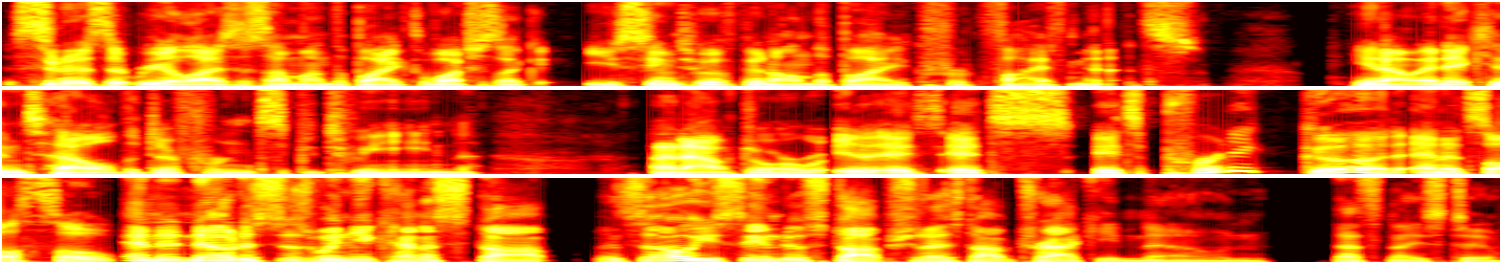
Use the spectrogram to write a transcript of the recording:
As soon as it realizes I'm on the bike, the watch is like you seem to have been on the bike for 5 minutes. You know, and it can tell the difference between an outdoor it's it's it's pretty good and it's also and it notices when you kind of stop. It's oh, you seem to have stopped. Should I stop tracking now? And that's nice too.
